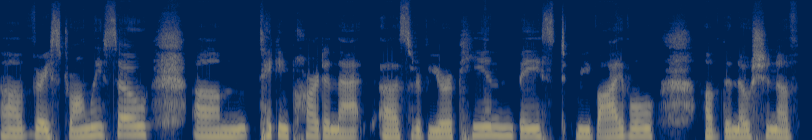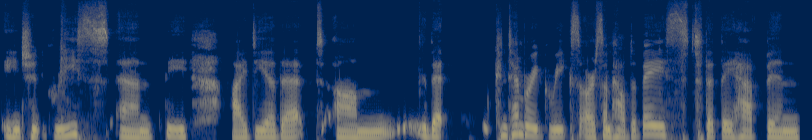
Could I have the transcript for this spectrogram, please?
uh, very strongly so, um, taking part in that uh, sort of European based revival of the notion of ancient Greece and the idea that um, that contemporary Greeks are somehow debased, that they have been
